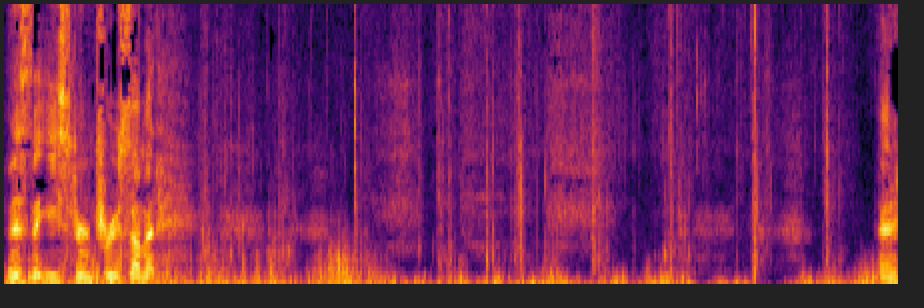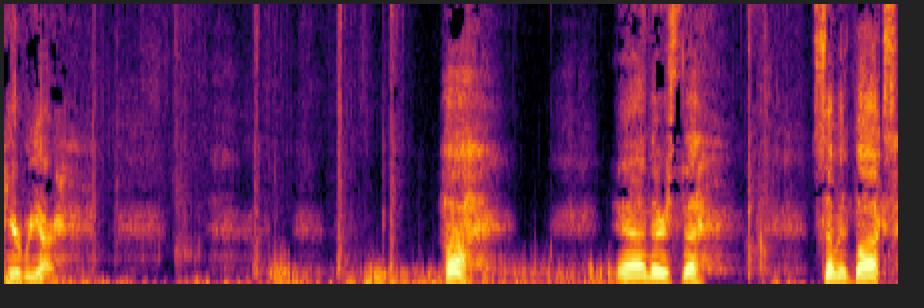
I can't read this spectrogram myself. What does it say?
This is the eastern true summit. And here we are. Ah, and there's the summit box.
